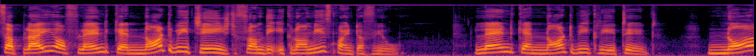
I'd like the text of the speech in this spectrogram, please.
supply of land cannot be changed from the economy's point of view. Land cannot be created, nor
